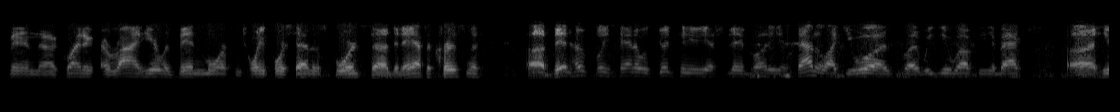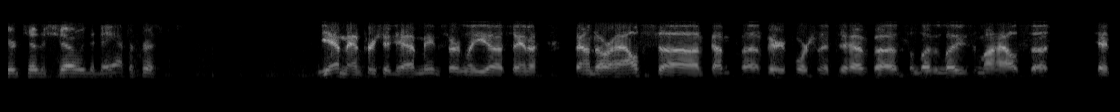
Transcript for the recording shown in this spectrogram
been uh, quite a, a, ride here with Ben Moore from 24 7 Sports uh, the day after Christmas. Uh, ben, hopefully Santa was good to you yesterday, buddy. It sounded like he was, but we do welcome you back uh, here to the show the day after Christmas. Yeah, man, appreciate you having me. And certainly, uh, Santa found our house. Uh, I'm uh, very fortunate to have uh, some lovely ladies in my house, uh, 10,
